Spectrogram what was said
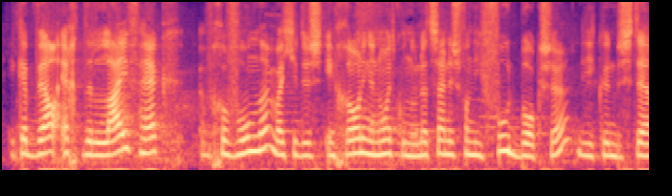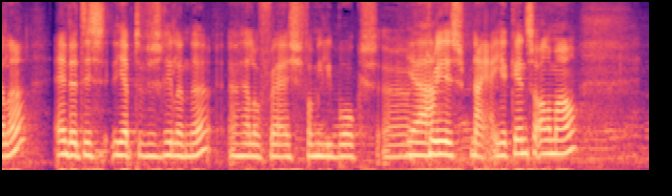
ik heb wel echt de lifehack gevonden, wat je dus in Groningen nooit kon doen. Dat zijn dus van die foodboxen die je kunt bestellen. En dat is, je hebt de verschillende. eh, HelloFresh, Familiebox, Ja. Crisp. Nou ja, je kent ze allemaal.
